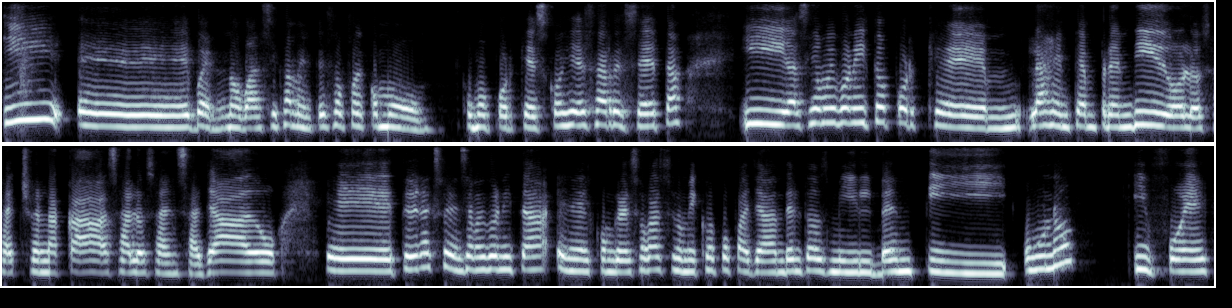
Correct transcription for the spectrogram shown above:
Y eh, bueno, no, básicamente eso fue como, como por qué escogí esa receta y ha sido muy bonito porque mm, la gente ha emprendido, los ha hecho en la casa, los ha ensayado. Eh, tuve una experiencia muy bonita en el Congreso Gastronómico de Popayán del 2021 y fue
